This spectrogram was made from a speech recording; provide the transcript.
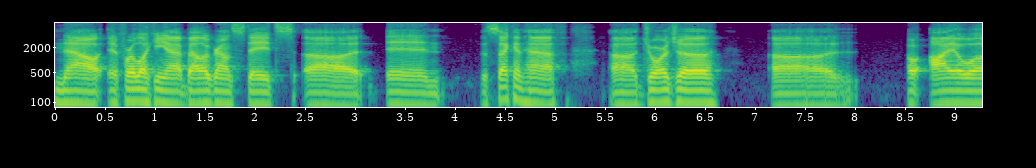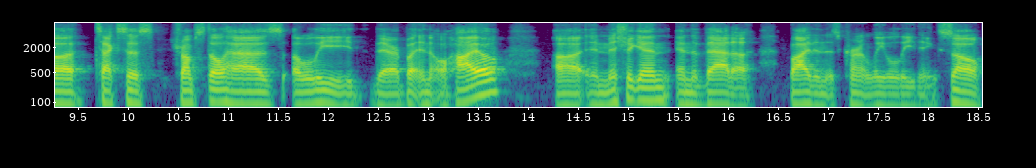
now if we're looking at battleground states uh, in the second half, uh, Georgia, uh, Iowa, Texas, Trump still has a lead there. But in Ohio, uh, in Michigan, and Nevada, Biden is currently leading. So,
